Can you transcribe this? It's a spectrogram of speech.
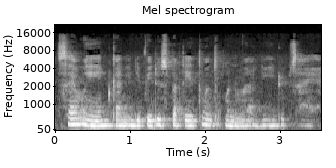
saya menginginkan individu seperti itu untuk menemani hidup saya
